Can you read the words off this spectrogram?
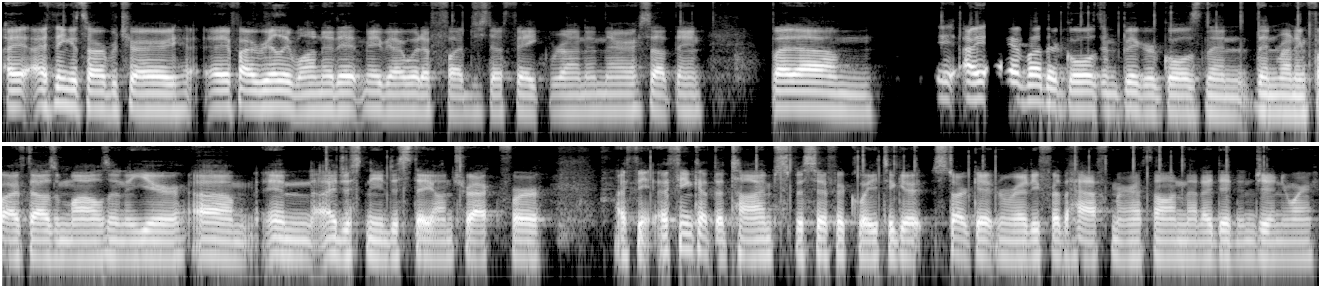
I, I think it's arbitrary. If I really wanted it, maybe I would have fudged a fake run in there or something. But um, it, I, have other goals and bigger goals than than running five thousand miles in a year. Um, and I just need to stay on track for I think I think at the time specifically to get start getting ready for the half marathon that I did in January.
